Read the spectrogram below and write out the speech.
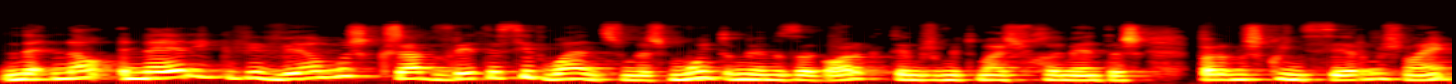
na, na era em que vivemos, que já deveria ter sido antes, mas muito menos agora que temos muito mais ferramentas para nos conhecermos, não é?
